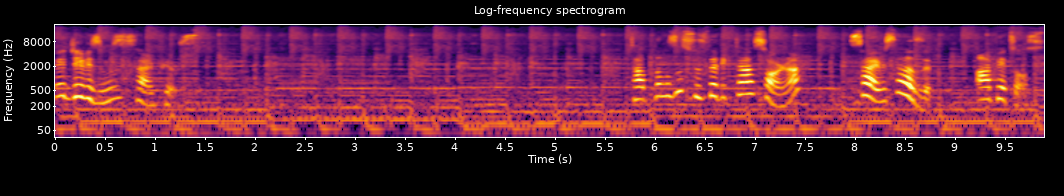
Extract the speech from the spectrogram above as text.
Ve cevizimizi serpiyoruz. Tatlımızı süsledikten sonra servise hazır. Afiyet olsun.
